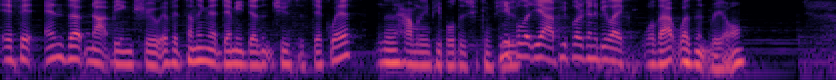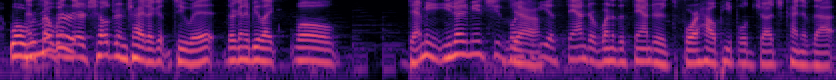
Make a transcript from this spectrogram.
if it ends up not being true, if it's something that Demi doesn't choose to stick with, then how many people did she confuse? people are yeah, people are gonna be like, well, that wasn't real. Well, and remember, so when their children try to do it, they're gonna be like, well, Demi, you know what I mean? She's going Yeah. to be a standard, one of the standards for how people judge kind of that.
